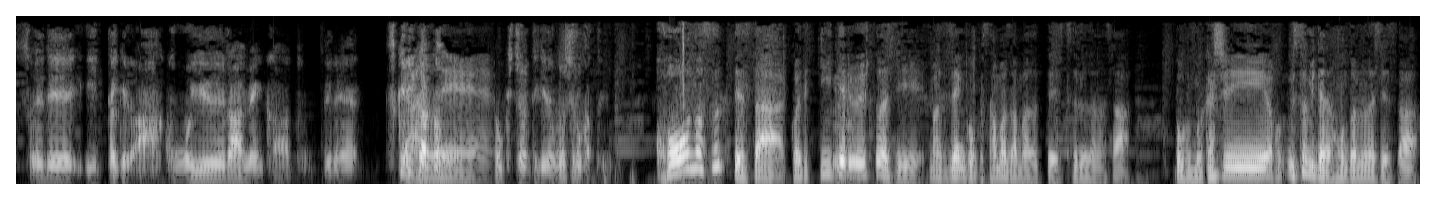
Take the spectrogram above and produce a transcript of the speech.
それで行ったけど、ああ、こういうラーメンか、と思ってね。作り方もね、特徴的で面白かったよ。鴻巣ってさ、こうやって聞いてる人たち、まあ、全国様々だってするならさ、僕昔、嘘みたいな本当の話でさ、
